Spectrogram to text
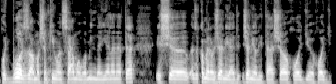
hogy borzalmasan ki van számolva minden jelenete, és ez a Cameron zsenialitása, hogy, hogy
